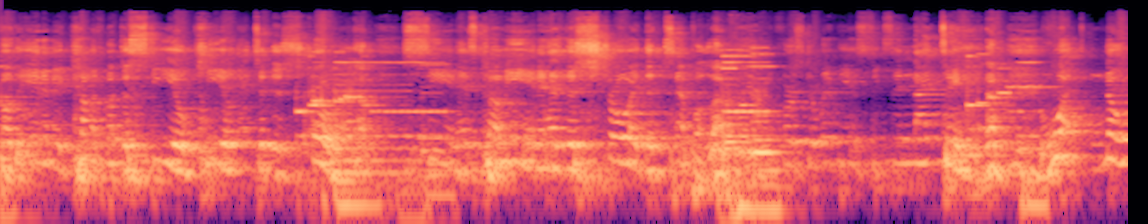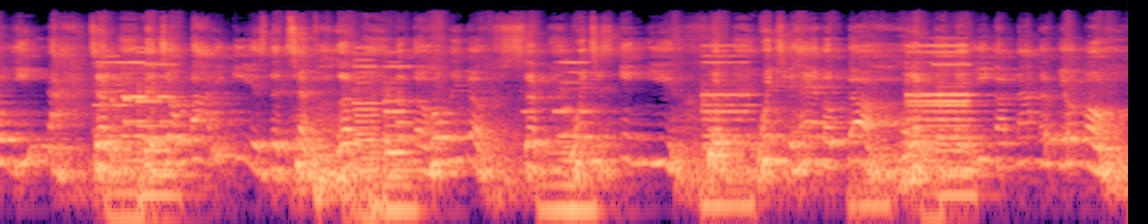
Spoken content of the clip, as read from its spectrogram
For the enemy cometh but to steal, kill, and to destroy. Sin has come in and has destroyed the temple. First Corinthians 6 and 19. What know ye not? That your body is the temple of the Holy Ghost, which is in you, which of God, and ye are not of your own.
